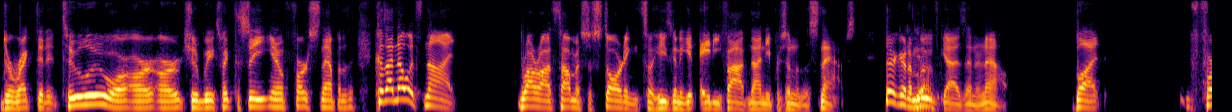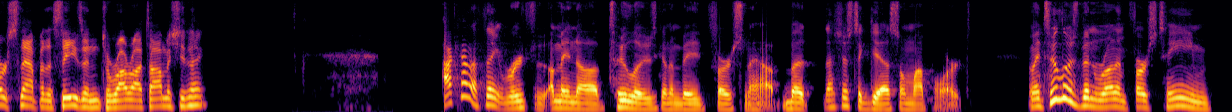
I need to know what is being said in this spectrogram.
directed at Tulu, or, or, or should we expect to see you know first snap of the? Because I know it's not Ra Thomas is starting, so he's going to get 85, 90 percent of the snaps. They're going to yeah. move guys in and out, but first snap of the season to Ra Ra Thomas, you think? I kind of think Ruth. I mean, uh, Tulu is going to be first snap, but that's just a guess on my part. I mean, Tulu's been running first team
